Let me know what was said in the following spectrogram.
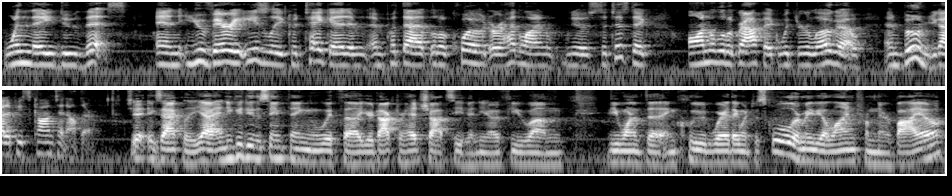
when they do this. And you very easily could take it and, and put that little quote or headline you know, statistic on a little graphic with your logo, and boom, you got a piece of content out there. Exactly, yeah, and you can do the same thing with uh, your doctor headshots. Even you know, if you um, if you wanted to include where they went to school or maybe a line from their bio,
